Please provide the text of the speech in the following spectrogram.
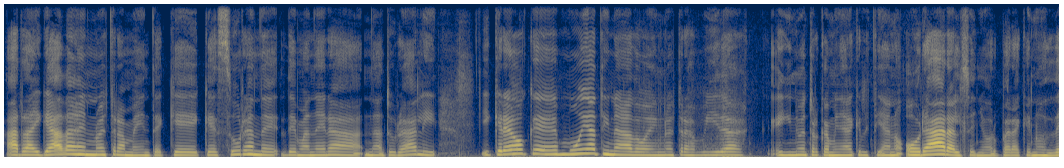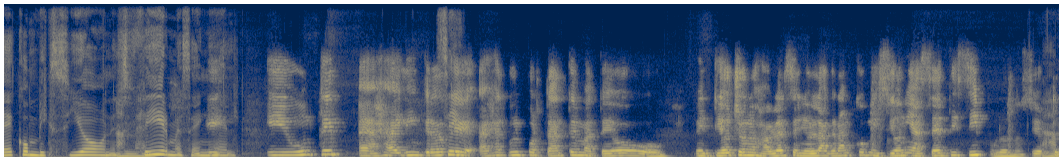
arraigadas en nuestra mente que, surjan de, de manera natural y, y creo que es muy atinado en nuestras vidas y nuestro caminar cristiano orar al Señor para que nos dé convicciones firmes en Él. Y un tip, uh, creo que es algo importante, Mateo 28 nos habla el Señor la gran comisión y hacer discípulos, ¿no es cierto?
